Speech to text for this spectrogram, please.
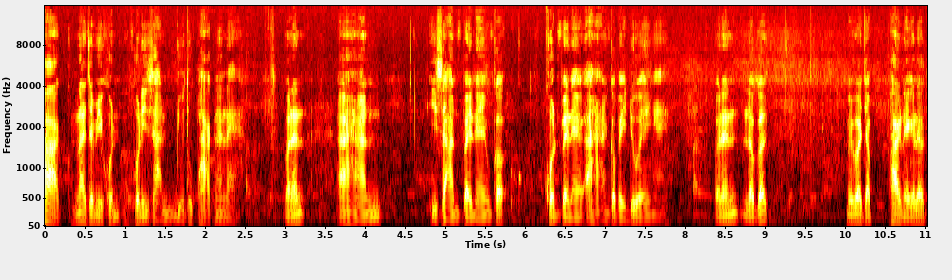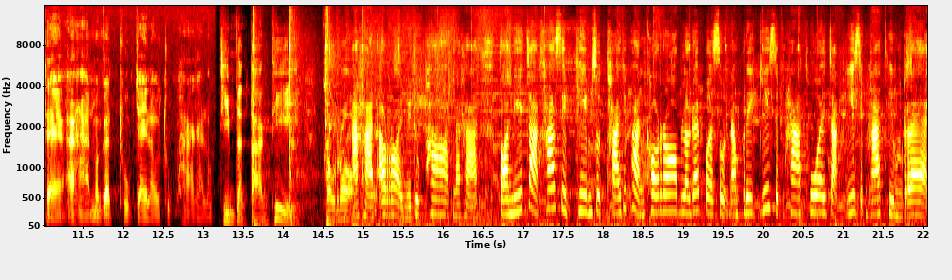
ภาคน่าจะมีคนคนอีสานอยู่ทุกภาคนั่นแหละเพราะฉะนั้นอาหารอีสานไปไหนก็คนไปไหนอาหารก็ไปด้วยไง เพราะฉะนั้นเราก็ ไม่ว่าจะภาคไหนก็แล้วแต่อาหารมันก็ถูกใจเราทุกภาคอะลูก ทีมต่างๆที่เข้ารอบ อาหารอร่อยมีทุกภาคนะคะ ตอนนี้จาก 50 ทีมสุดท้ายที่ผ่านเข้ารอบ เราได้เปิดสูตรน้ำพริก 25 ถ้วยจาก 25 ทีมแรก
